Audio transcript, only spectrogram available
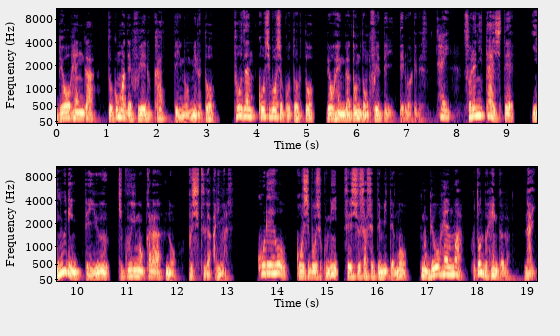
病変がどこまで増えるかっていうのを見ると、当然高脂肪食を取ると病変がどんどん増えていってるわけです。はい。それに対して、イヌリンっていう菊芋からの物質があります。これを高脂肪食に摂取させてみても、この病変はほとんど変化がない。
